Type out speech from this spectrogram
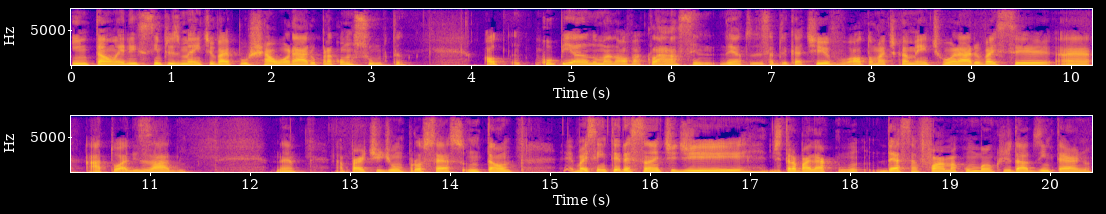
então ele simplesmente vai puxar o horário para consulta. Copiando uma nova classe dentro desse aplicativo, automaticamente o horário vai ser é, atualizado, né? A partir de um processo. Então, vai ser interessante de, de trabalhar com, dessa forma com banco de dados interno,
